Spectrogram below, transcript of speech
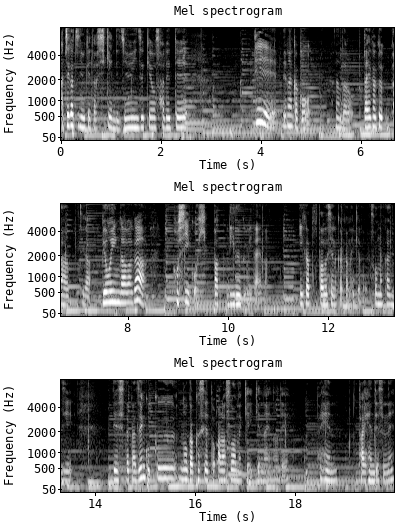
8月に受けた試験で順位付けをされててでなんかこうなんだろう大学あ違う病院側が欲しい子を引っ張り抜くみたいな言い方正しいのか分かんないけどそんな感じですだから全国の学生と争わなきゃいけないので大変大変ですね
